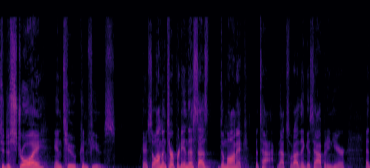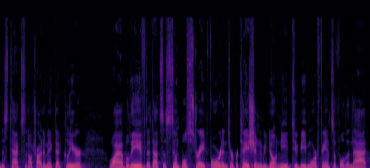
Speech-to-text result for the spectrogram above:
to destroy, and to confuse. Okay, so I'm interpreting this as demonic attack. That's what I think is happening here in this text, and I'll try to make that clear. Why I believe that that's a simple, straightforward interpretation. We don't need to be more fanciful than that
